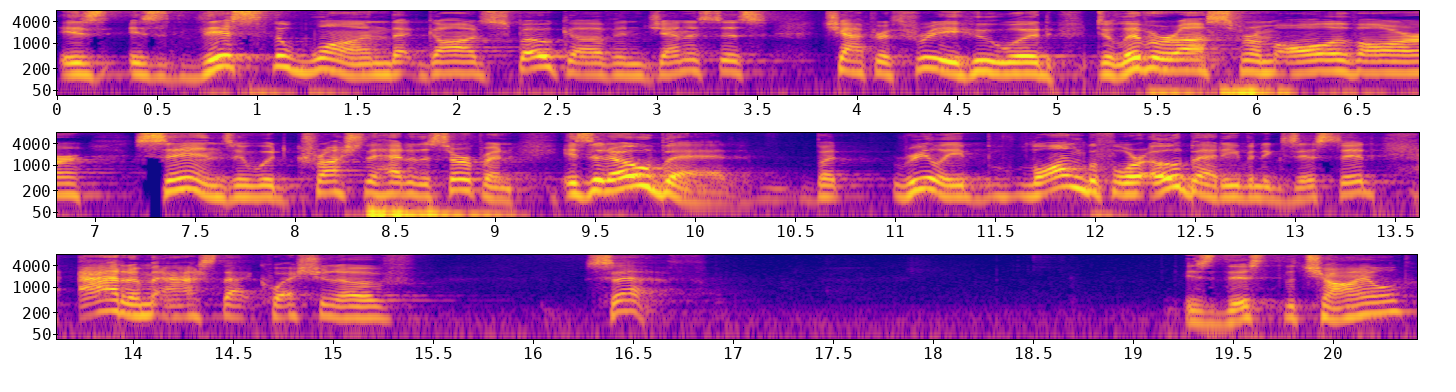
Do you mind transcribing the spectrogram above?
Is, is this the one that God spoke of in Genesis chapter 3 who would deliver us from all of our sins and would crush the head of the serpent? Is it Obed? Really, long before Obed even existed, Adam asked that question of Seth. Is this the child?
